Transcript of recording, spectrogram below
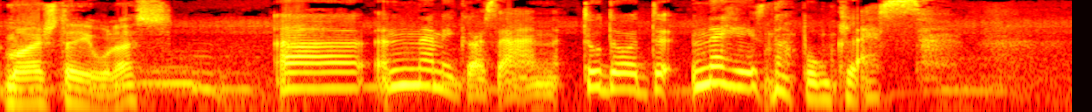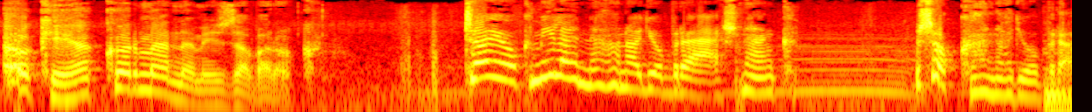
ma este jó lesz? Uh, nem igazán. Tudod, nehéz napunk lesz. Oké, okay, akkor már nem is zavarok. Csajok, mi lenne, ha nagyobbra ásnánk? Sokkal nagyobbra.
